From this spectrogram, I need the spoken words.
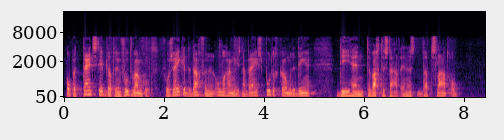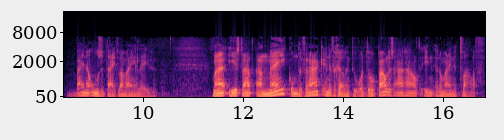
op het tijdstip dat hun voet wankelt. Voorzeker de dag van hun ondergang is nabij. Spoedig komen de dingen die hen te wachten staat. En dat slaat op Bijna onze tijd waar wij in leven. Maar hier staat: Aan mij komt de wraak en de vergelding toe. Wordt door Paulus aangehaald in Romeinen 12.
